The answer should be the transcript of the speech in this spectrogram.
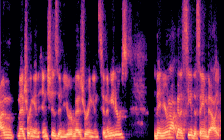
i'm measuring in inches and you're measuring in centimeters then you're not going to see the same value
